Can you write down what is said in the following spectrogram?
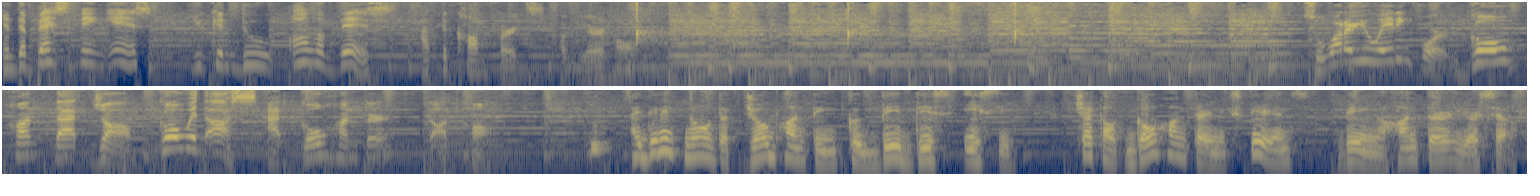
And the best thing is, you can do all of this at the comforts of your home. So what are you waiting for? Go hunt that job. Go with us at gohunter.com. I didn't know that job hunting could be this easy. Check out Go Hunter and experience being a hunter yourself.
